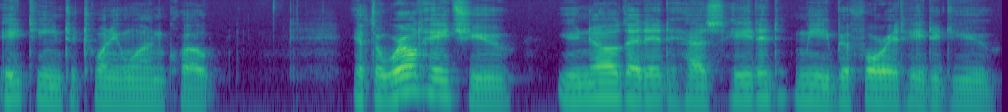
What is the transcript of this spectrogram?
18 to 21, quote, If the world hates you, you know that it has hated me before it hated you.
